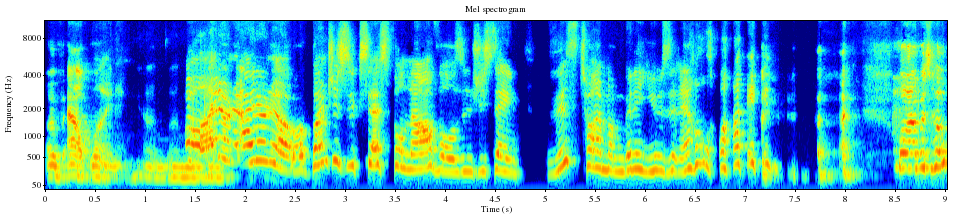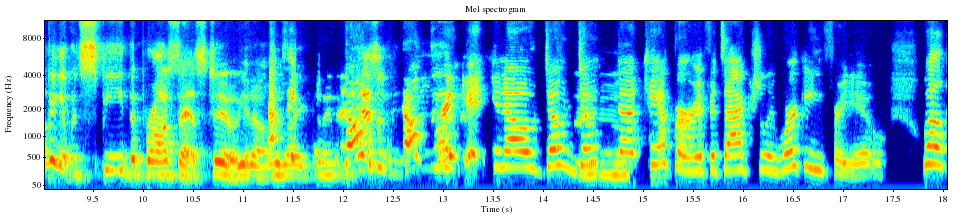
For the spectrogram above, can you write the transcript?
of outlining. Um, um well, I don't, I don't know. A bunch of successful novels, and she's saying this time I'm going to use an outline. well, I was hoping it would speed the process too. You know, like don't, don't really... break it. You know, don't don't uh, tamper if it's actually working for you. Well,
